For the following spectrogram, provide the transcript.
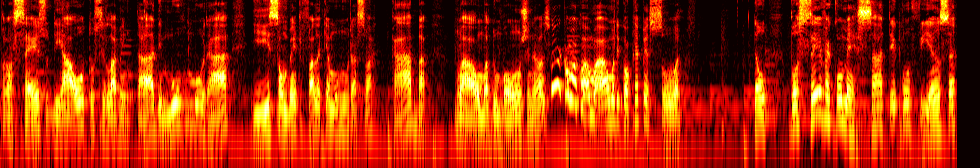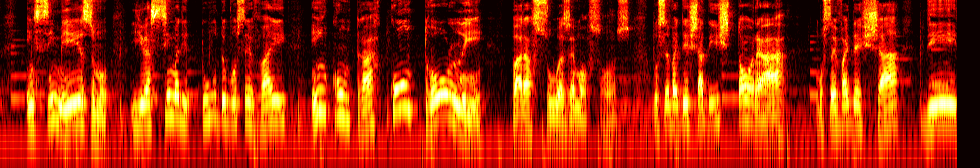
processo de auto se lamentar, de murmurar. E São Bento fala que a murmuração acaba uma alma do monge, né? Isso é como a alma de qualquer pessoa. Então, você vai começar a ter confiança em si mesmo e acima de tudo você vai encontrar controle para as suas emoções. Você vai deixar de estourar, você vai deixar de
